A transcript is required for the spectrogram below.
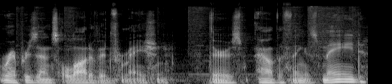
represents a lot of information. There's how the thing is made,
